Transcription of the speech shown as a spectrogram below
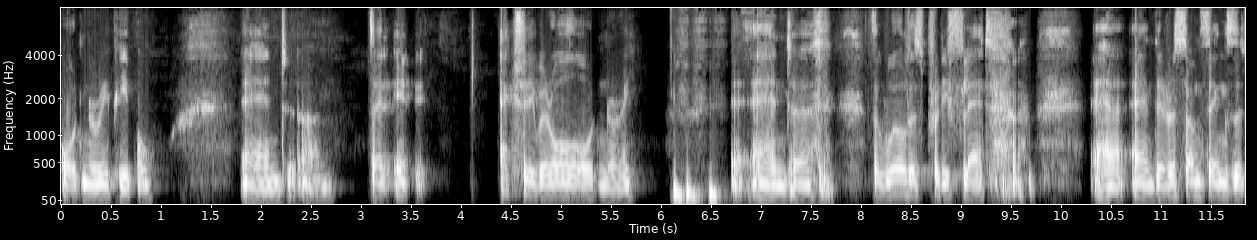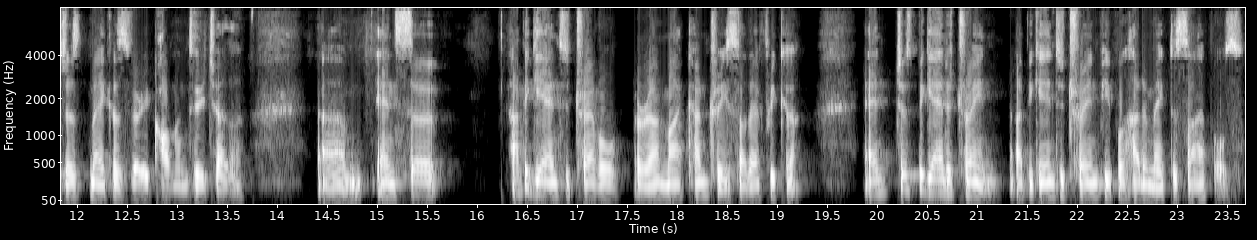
ordinary people. And um, that it, actually, we're all ordinary. and uh, the world is pretty flat. Uh, and there are some things that just make us very common to each other. Um, and so I began to travel around my country, South Africa, and just began to train. I began to train people how to make disciples.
